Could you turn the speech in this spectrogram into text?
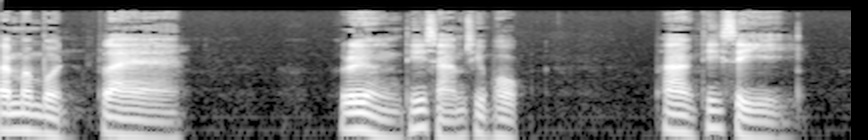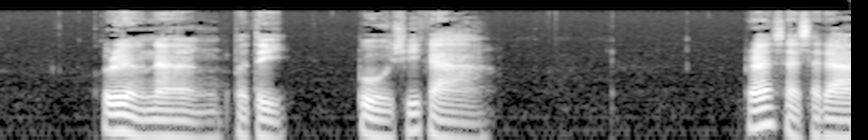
ธรรมบทแปล เรื่องที่ 36 ภาคที่4เรื่องนางปฏิปูชิกา พระศาสดา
